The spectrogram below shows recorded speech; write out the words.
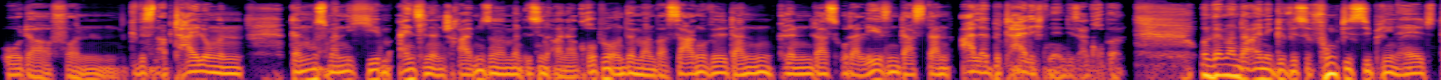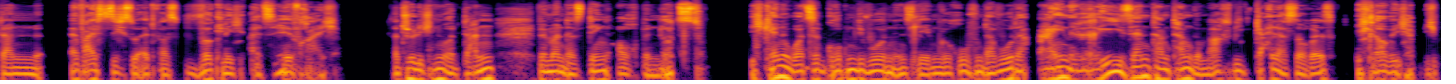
oder von gewissen Abteilungen, dann muss man nicht jedem Einzelnen schreiben, sondern man ist in einer Gruppe und wenn man was sagen will, dann können das oder lesen das dann alle Beteiligten in dieser Gruppe. Und wenn man da eine gewisse Funkdisziplin hält, dann erweist sich so etwas wirklich als hilfreich. Natürlich nur dann, wenn man das Ding auch benutzt. Ich kenne WhatsApp-Gruppen, die wurden ins Leben gerufen. Da wurde ein riesen Tamtam gemacht, wie geil das doch ist. Ich glaube, ich habe, ich,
